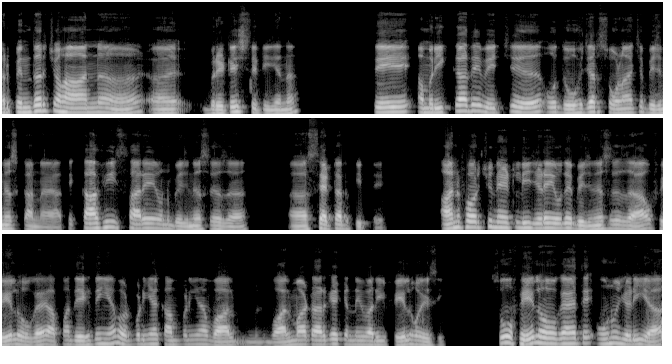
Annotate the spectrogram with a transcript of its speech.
ਹਰਪਿੰਦਰ ਚੌਹਾਨ ਬ੍ਰਿਟਿਸ਼ ਸਿਟੀਜ਼ਨ ਆ ਤੇ ਅਮਰੀਕਾ ਦੇ ਵਿੱਚ ਉਹ 2016 ਚ ਬਿਜ਼ਨਸ ਕਰਨ ਆਇਆ ਤੇ ਕਾਫੀ ਸਾਰੇ ਉਹਨੇ ਬਿਜ਼ਨੈਸਸ ਅ, ਸੈਟਅਪ ਕੀਤੇ। ਅਨਫੋਰਚੂਨੇਟਲੀ ਜਿਹੜੇ ਉਹਦੇ ਬਿਜ਼ਨੈਸਸ ਆ ਉਹ ਫੇਲ ਹੋ ਗਏ। ਆਪਾਂ ਦੇਖਦੇ ਹੀ ਆ ਬਹੁਤ ਬੜੀਆਂ ਕੰਪਨੀਆਂ ਵਾਲ ਵਾਲਮਾਰਟ ਵਰਗੇ ਕਿੰਨੇ ਵਾਰੀ ਫੇਲ ਹੋਏ ਸੀ। ਸੋ ਫੇਲ ਹੋ ਗਏ ਤੇ ਉਹਨੂੰ ਜਿਹੜੀ ਆ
